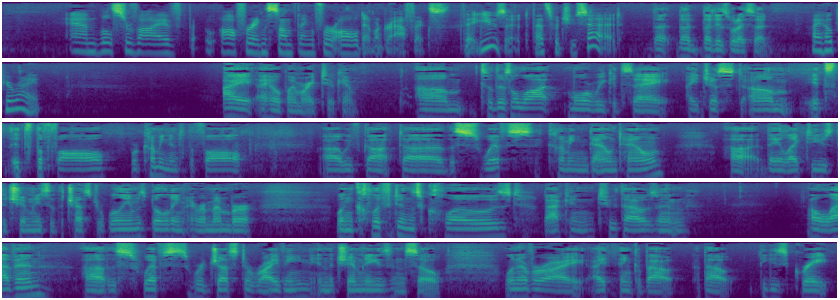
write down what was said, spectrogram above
And will survive offering something for all demographics that use it. That's what you said. That that that is what I said. I hope you're right. I, I hope I'm right too, Kim. Um, so there's a lot more we could say. I just um, it's it's the fall. We're coming into the fall. Uh, we've got uh, the Swifts coming downtown. Uh, they like to use the chimneys of the Chester Williams building. I remember when Clifton's closed back in 2011. Uh, the Swifts were just arriving in the chimneys, and so whenever I, I think about about these great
